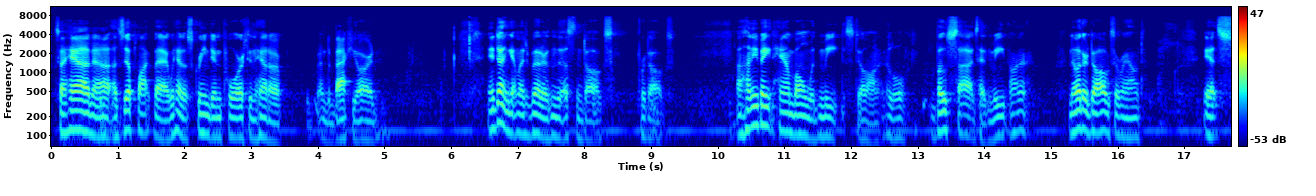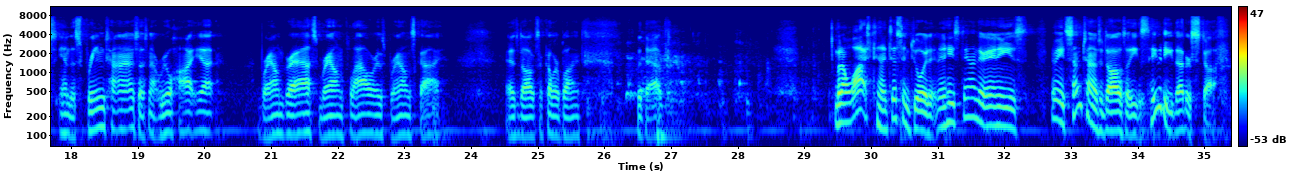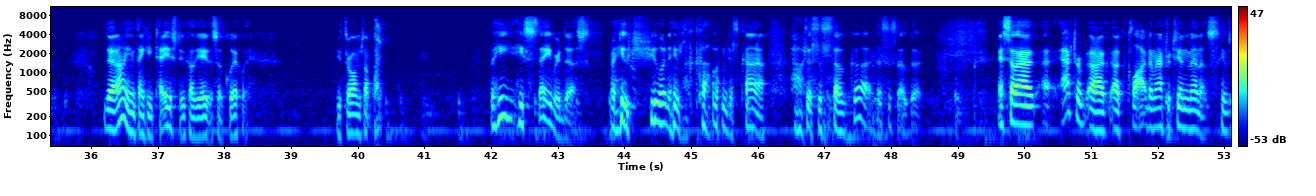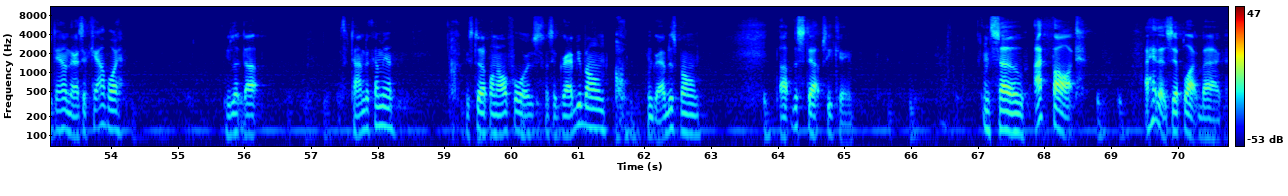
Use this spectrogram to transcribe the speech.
So I had a, a Ziploc bag. We had a screened-in porch and had a in the backyard. And it doesn't get much better than this than dogs for dogs. A honey baked ham bone with meat still on it. A little, both sides had meat on it. No other dogs around. It's in the springtime, so it's not real hot yet. Brown grass, brown flowers, brown sky. As dogs are colorblind with that. But I watched him. I just enjoyed it. And he's down there, and he's. I mean, sometimes the dogs will eat. He would eat other stuff that I don't even think he tasted because he ate it so quickly. You throw him something, but he he savored this. Mean, he would chew it and he'd look up and just kind of, oh, this is so good. This is so good. And so I, I after uh, I clocked him after 10 minutes, he was down there. I said, Cowboy. He looked up. It's time to come in. He stood up on all fours. I said, grab your bone. He grabbed his bone. Up the steps he came. And so I thought, I had a Ziploc bag.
